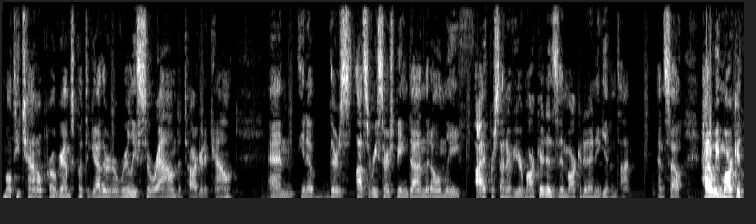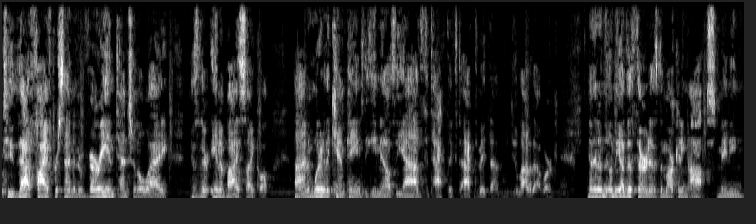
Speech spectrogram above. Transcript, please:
multi channel programs put together to really surround a target account and you know, there's lots of research being done that only five percent of your market is in market at any given time. And so, how do we market to that five percent in a very intentional way? Because they're in a buy cycle. Uh, and what are the campaigns, the emails, the ads, the tactics to activate them? We do a lot of that work. And then on the, on the other third is the marketing ops, meaning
